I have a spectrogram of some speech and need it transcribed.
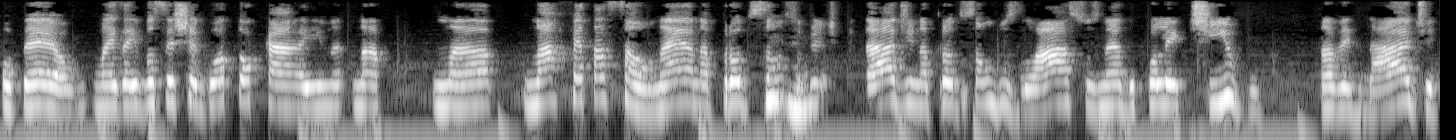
O Bel, mas aí você chegou a tocar aí na, na, na, na afetação, né? Na produção uhum. de subjetividade, na produção dos laços, né? Do coletivo, na verdade.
